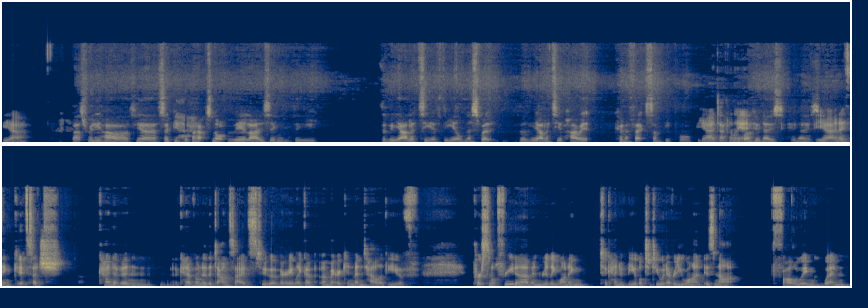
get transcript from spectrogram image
yeah that's really hard yeah. So people perhaps not realizing the the reality of the illness but the reality of how it can affect some people. Yeah definitely. Well who knows who knows. Yeah, and i think it's yeah. such kind of in kind of one of the downsides to a very like a American mentality of personal freedom and really wanting to kind of be able to do whatever you want is not following when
